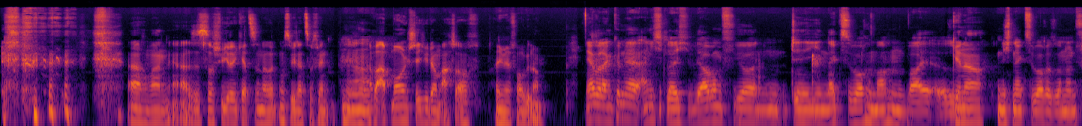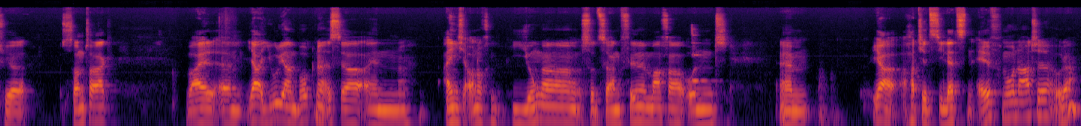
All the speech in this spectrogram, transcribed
Ach man, ja, es ist so schwierig, jetzt so einen Rhythmus wieder zu finden. Ja. Aber ab morgen stehe ich wieder um 8 auf. Habe ich mir vorgenommen. Ja, aber dann können wir eigentlich gleich Werbung für die nächste Woche machen, weil, also Genau. nicht nächste Woche, sondern für Sonntag. Weil, ähm, ja, Julian Bogner ist ja ein eigentlich auch noch junger sozusagen Filmemacher und ähm, ja, hat jetzt die letzten elf Monate, oder?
